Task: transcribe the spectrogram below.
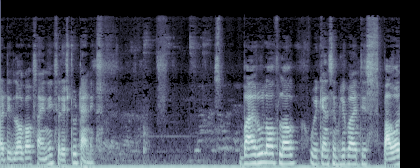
that is log of sin x raised to tan x. By rule of log we can simplify this power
